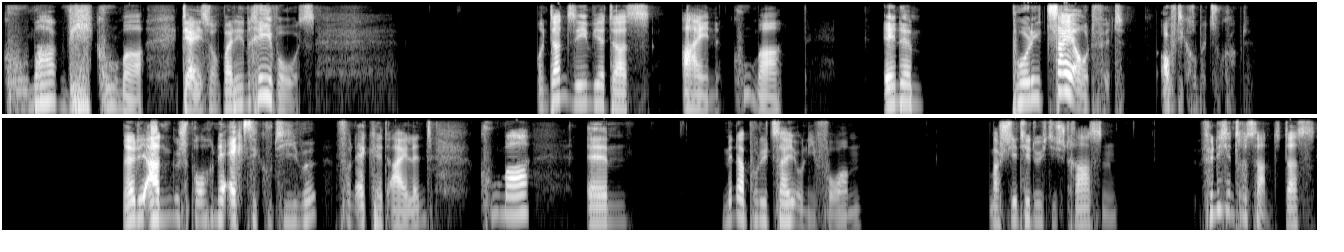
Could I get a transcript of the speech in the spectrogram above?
Kuma? Wie Kuma? Der ist doch bei den Revos. Und dann sehen wir, dass ein Kuma in einem Polizeioutfit auf die Gruppe zukommt. Ne, die angesprochene Exekutive von Egghead Island. Kuma ähm, mit einer Polizeiuniform marschiert hier durch die Straßen. Finde ich interessant, dass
